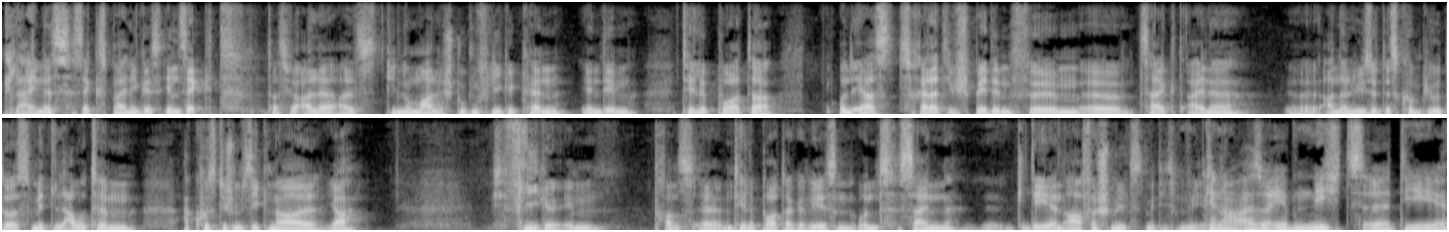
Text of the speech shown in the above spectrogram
kleines sechsbeiniges Insekt, das wir alle als die normale Stubenfliege kennen, in dem Teleporter. Und erst relativ spät im Film äh, zeigt eine äh, Analyse des Computers mit lautem akustischem Signal, ja, Fliege im Trans äh, im Teleporter gewesen und sein DNA verschmilzt mit diesem Wesen. Genau, also eben nicht äh, die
